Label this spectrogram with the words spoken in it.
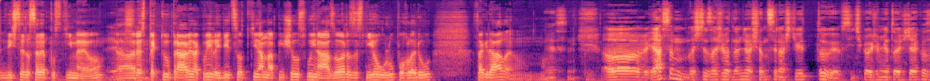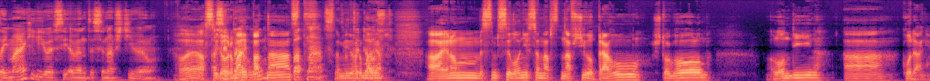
když se do sebe pustíme. Jo. Já respektuju právě takový lidi, co ti nám napíšou svůj názor ze svého úhlu pohledu tak dále. No. Jasně. Uh, já jsem ještě za život neměl šanci navštívit to UFC, takže mě to ještě jako zajímá, jaký UFC eventy si navštívil. Ale asi, asi dohromady 15. 15? Jsem dohromady. A jenom, myslím si, loni jsem navštívil Prahu, Štokholm, Londýn a Kodaň.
